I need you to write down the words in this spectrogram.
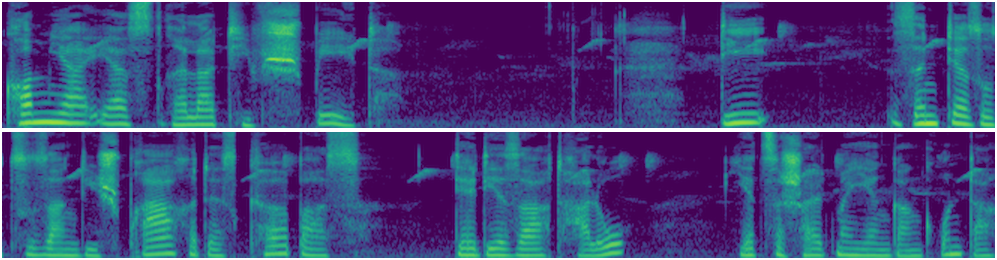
kommen ja erst relativ spät. Die sind ja sozusagen die Sprache des Körpers, der dir sagt, hallo, jetzt schalt mal hier einen Gang runter.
